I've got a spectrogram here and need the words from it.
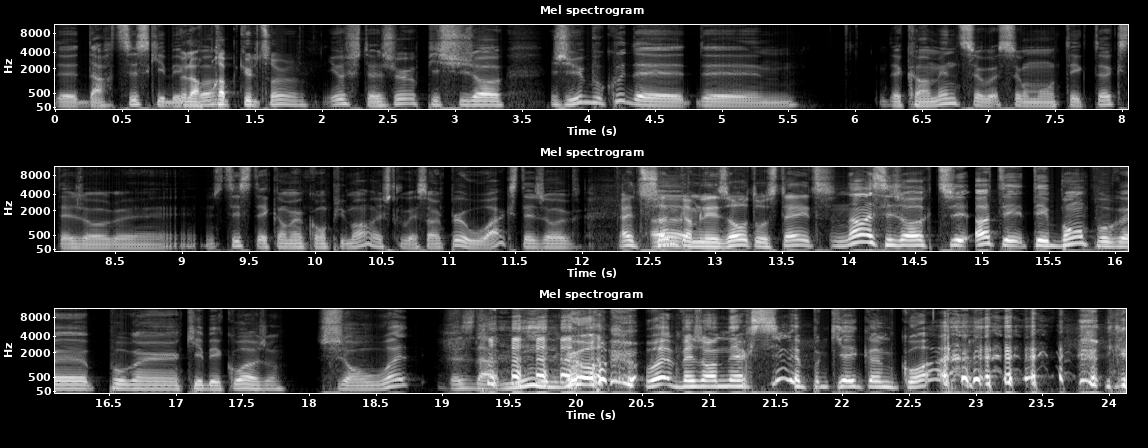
de- d'artistes de québécois. leur propre culture. Yo, je te jure. Puis je suis genre, j'ai eu beaucoup de de, de comments sur, sur mon TikTok. C'était genre, euh, tu sais, c'était comme un compliment. mais Je trouvais ça un peu wack. C'était genre, Hey, tu sonnes Ah. comme les autres aux States. non, mais c'est genre, tu ah, t'es t'es bon pour, euh, pour un Québécois, genre. Je suis genre, what does that mean, bro? ouais, ben genre, merci, mais pour qui est comme quoi?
